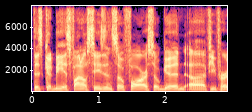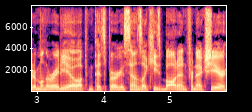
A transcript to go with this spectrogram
this could be his final season. So far, so good. Uh, if you've heard him on the radio up in Pittsburgh, it sounds like he's bought in for next year.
